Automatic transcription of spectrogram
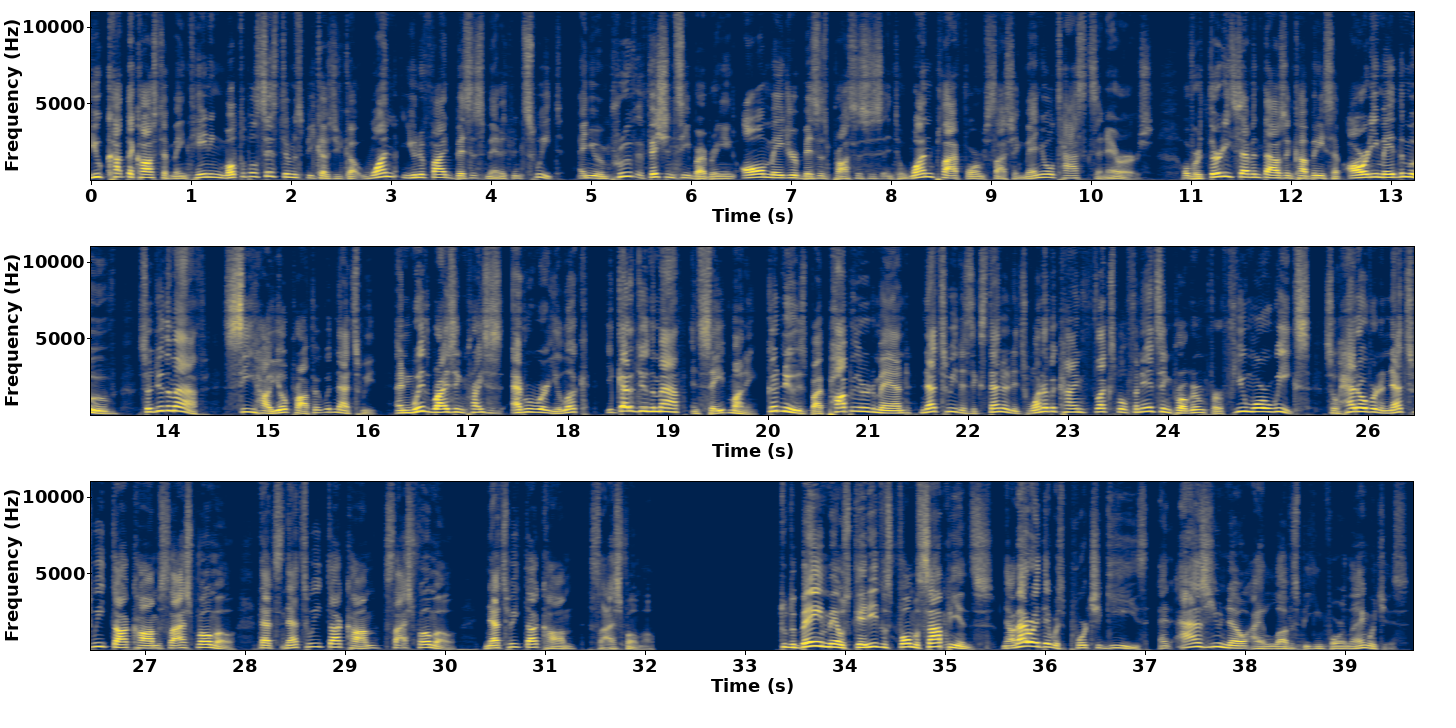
You cut the cost of maintaining multiple systems because you've got one unified business management suite. And you improve efficiency by bringing all major business processes into one platform, slashing manual tasks and errors. Over 37,000 companies have already made the move, so do the math. See how you'll profit with NetSuite. And with rising prices everywhere you look, you gotta do the math and save money. Good news by popular demand, NetSuite has extended its one of a kind flexible financing program for a few more weeks. So head over to netsuite.com slash FOMO. That's netsuite.com slash FOMO. netsuite.com slash FOMO. Tudo bem, meus queridos Fomo sapiens? Now, that right there was Portuguese. And as you know, I love speaking foreign languages.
